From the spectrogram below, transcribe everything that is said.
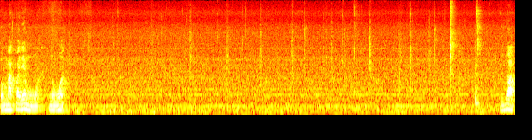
ผมมักไปได้หมูหนูอะ ยอด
